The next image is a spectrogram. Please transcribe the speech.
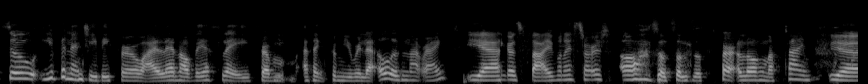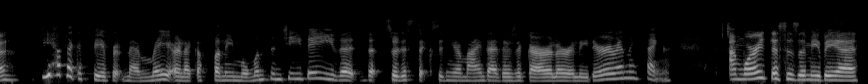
So you've been in GB for a while, then obviously from I think from you were little, isn't that right? Yeah, I think I was five when I started. Oh, so so, so for a long enough time. Yeah do you have like a favorite memory or like a funny moment in GB that that sort of sticks in your mind, either as a girl or a leader or anything? I'm worried this is a maybe a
